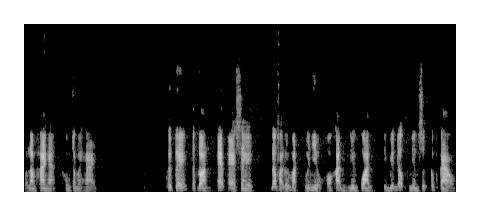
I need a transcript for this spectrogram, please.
vào năm 2022. Thực tế, tập đoàn FEC đang phải đối mặt với nhiều khó khăn liên quan đến biến động nhân sự cấp cao.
